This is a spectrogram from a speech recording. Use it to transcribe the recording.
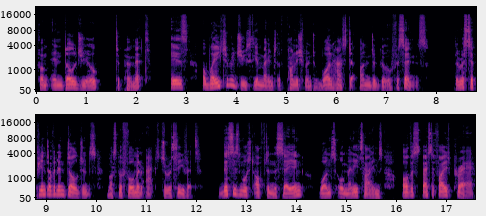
from indulgeo, to permit is a way to reduce the amount of punishment one has to undergo for sins. The recipient of an indulgence must perform an act to receive it. This is most often the saying, once or many times, of a specified prayer,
